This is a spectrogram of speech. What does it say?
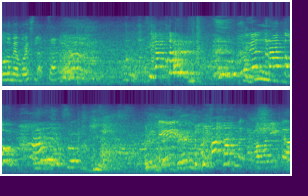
Isang Pwede ko kwarto. pang ma-memory slot sa akin. Sinaktan! Sinantrato! Hindi! Nagkakamali ka!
